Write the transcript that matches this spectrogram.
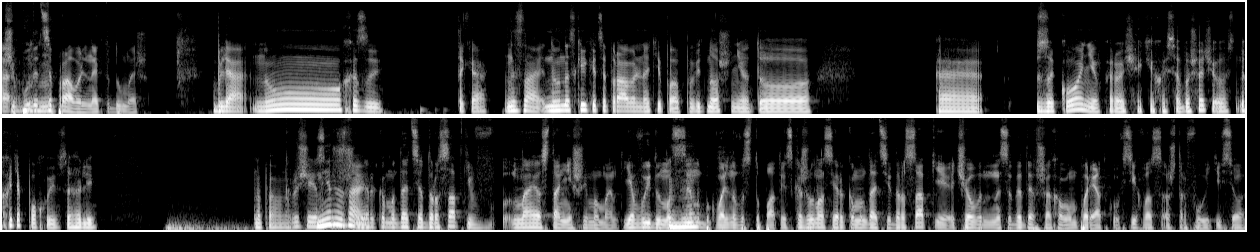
Ну, чи буде мгм. це правильно, як ти думаєш? Бля, ну, хази. Таке. Не знаю. Ну, наскільки це правильно, типу, по відношенню до е, законів, коротше, якихось або ще чогось. Ну, хоча похуй взагалі. Напевно. Коротше, я Ну, скажу, не що є рекомендація до розсадки в найостанніший момент. Я вийду на сцену буквально виступати і скажу: у нас є рекомендації до розсадки, чого ви не сидите в шаховому порядку. Всіх вас оштрафують і все.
